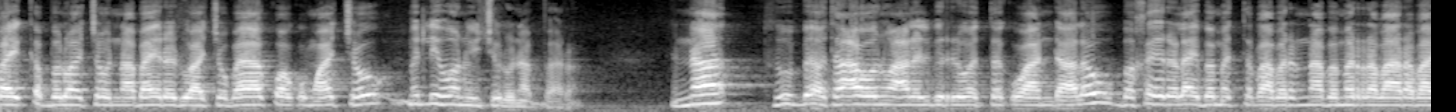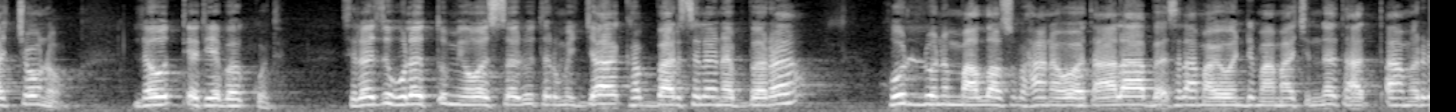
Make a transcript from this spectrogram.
ባይቀበሏቸውና ባይረዷቸው ባያቋቁሟቸው ምን ሊሆኑ ይችሉ ነበር? እና ተአወኑ አለልብር ወተቅዋ እንዳለው በኸይር ላይ በመተባበርና በመረባረባቸው ነው ለውጤት የበቁት። ስለዚህ ሁለቱም የወሰዱት እርምጃ ከባድ ስለነበረ ሁሉንም አላህ ስብሓናሁ ወተላ በእስላማዊ ወንድማማችነት አጣምሬ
